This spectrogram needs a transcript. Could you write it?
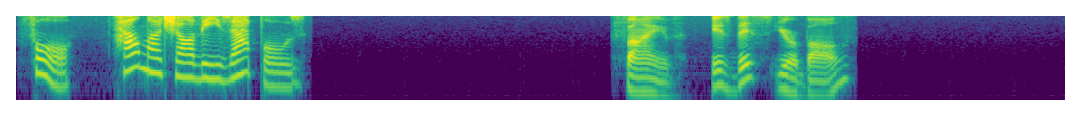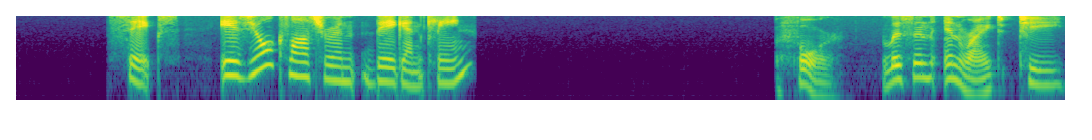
4. How much are these apples? 5. Is this your ball? 6. Is your classroom big and clean? 4. Listen and write T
